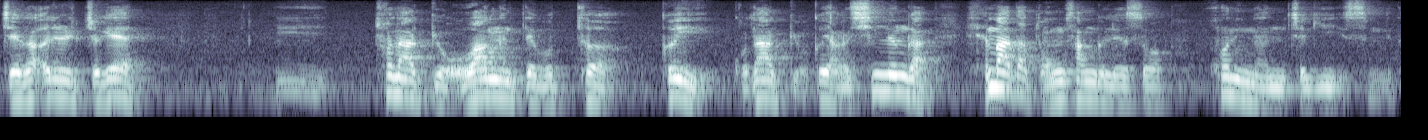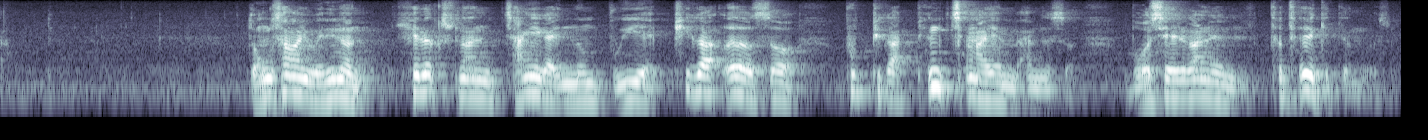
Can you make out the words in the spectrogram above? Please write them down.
제가 어릴 적에 이 초등학교 5학년 때부터 거의 고등학교 거의 한 10년간 해마다 동상 걸려서 혼이 난 적이 있습니다. 동상의 원인은 혈액순환 장애가 있는 부위에 피가 얼어서 부피가 팽창하면서 모세혈관을 터뜨렸기 것입니다.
